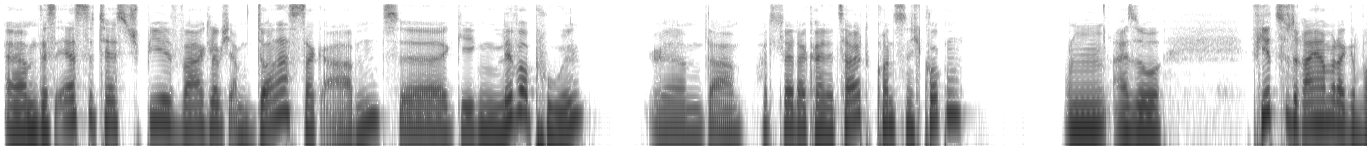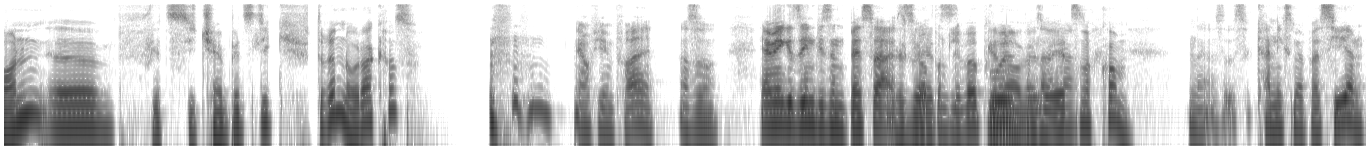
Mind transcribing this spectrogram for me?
Ähm, das erste Testspiel war, glaube ich, am Donnerstagabend äh, gegen Liverpool. Ähm, da hatte ich leider keine Zeit, konnte es nicht gucken. Mm, also 4 zu 3 haben wir da gewonnen. Äh, jetzt die Champions League drin, oder Chris? ja, auf jeden Fall. Also, wir haben ja gesehen, wir sind besser als Klopp und Liverpool. Genau, wer soll jetzt noch kommen? Na, es ist, kann nichts mehr passieren.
